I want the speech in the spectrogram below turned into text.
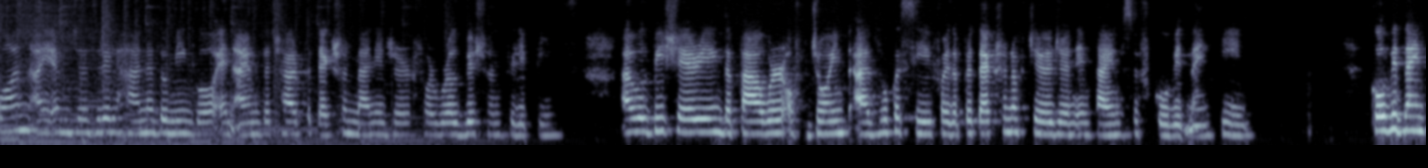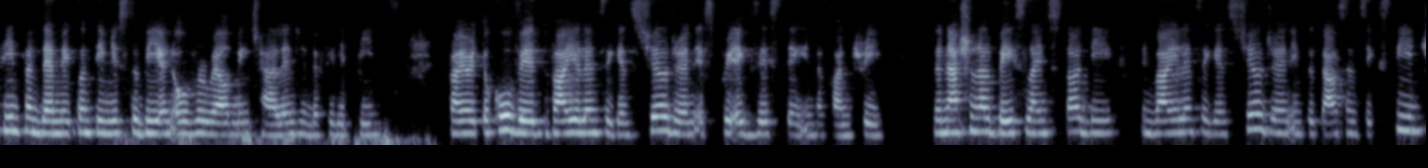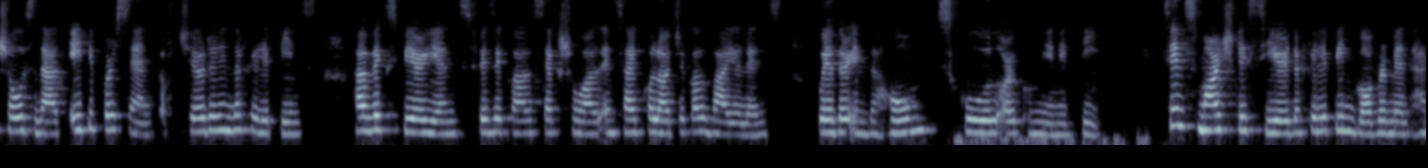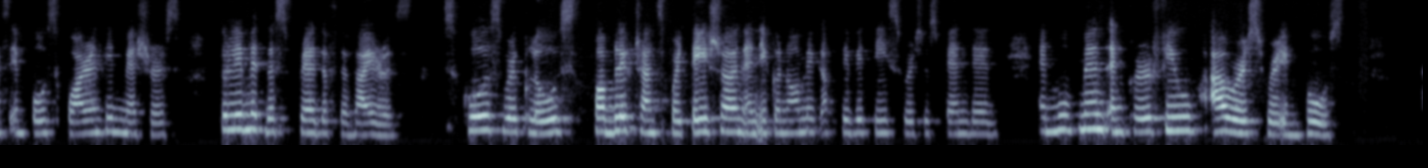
Jezreel Hannah Domingo and I'm the Child Protection Manager for World Vision Philippines. I will be sharing the power of joint advocacy for the protection of children in times of COVID-19. COVID-19 pandemic continues to be an overwhelming challenge in the Philippines. Prior to COVID, violence against children is pre-existing in the country. The National Baseline Study in Violence Against Children in 2016 shows that 80% of children in the Philippines have experienced physical, sexual, and psychological violence, whether in the home, school, or community. Since March this year, the Philippine government has imposed quarantine measures to limit the spread of the virus. Schools were closed, public transportation and economic activities were suspended, and movement and curfew hours were imposed.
